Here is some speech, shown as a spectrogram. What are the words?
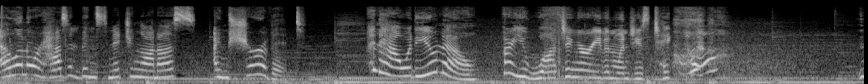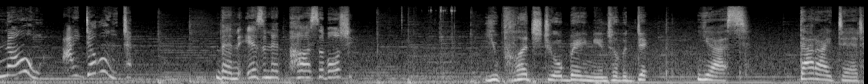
Eleanor hasn't been snitching on us. I'm sure of it. And how would you know? Are you watching her even when she's taking. Huh? No, I don't. Then isn't it possible she. You pledged to obey me until the day. Yes, that I did.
